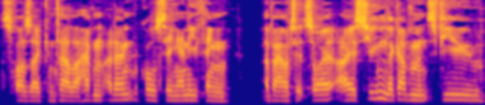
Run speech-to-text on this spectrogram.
as far as I can tell. I haven't, I don't recall seeing anything about it. So I, I assume the government's view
